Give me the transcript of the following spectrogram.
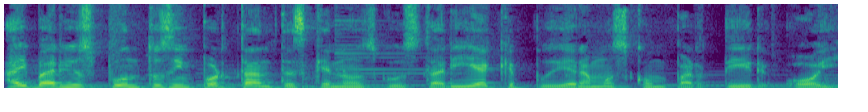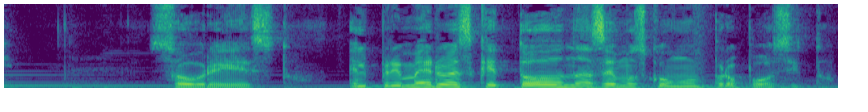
Hay varios puntos importantes que nos gustaría que pudiéramos compartir hoy sobre esto. El primero es que todos nacemos con un propósito.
